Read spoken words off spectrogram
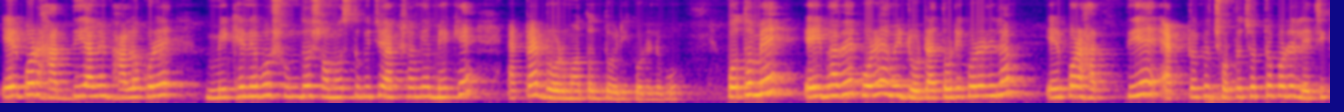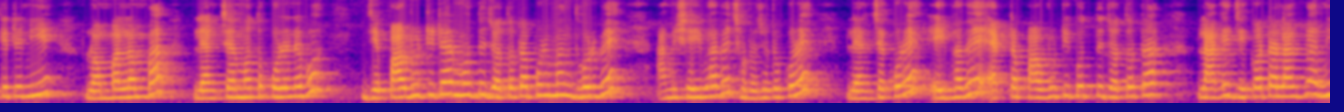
এরপর হাত দিয়ে আমি ভালো করে মেখে নেব, সুন্দর সমস্ত কিছু একসঙ্গে মেখে একটা ডোর মতন তৈরি করে নেব। প্রথমে এইভাবে করে আমি ডোটা তৈরি করে নিলাম। এরপর হাত দিয়ে একটা করে ছোট্ট ছোট্ট করে লেচি কেটে নিয়ে লম্বা লম্বা ল্যাংচার মতো করে নেব। যে পাউরুটিটার মধ্যে যতটা পরিমাণ ধরবে, আমি সেইভাবে ছোট ছোট করে ল্যাংচা করে এইভাবে একটা পাউরুটি করতে যতটা লাগে, যে কটা লাগবে আমি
